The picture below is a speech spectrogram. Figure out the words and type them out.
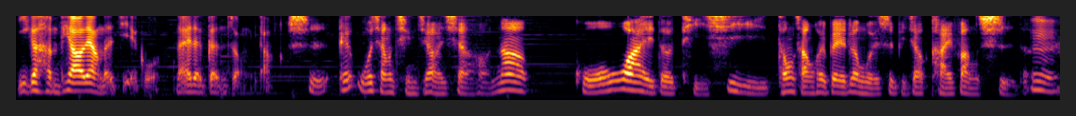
一个很漂亮的结果来得更重要。是，诶，我想请教一下哈，那。国外的体系通常会被认为是比较开放式的，嗯，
